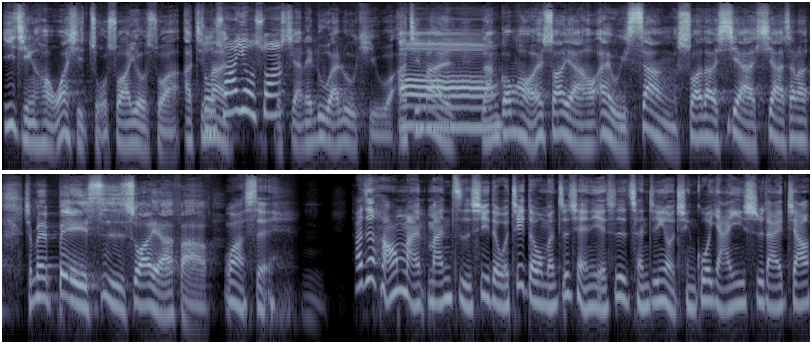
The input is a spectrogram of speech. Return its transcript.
以前吼，我是左刷右刷，啊，左刷右刷，是安尼撸来撸去喎。啊，今麦人讲吼，刷牙吼爱为上刷到下，下上了，什么背式刷牙法？哇塞！他这好像蛮蛮仔细的，我记得我们之前也是曾经有请过牙医师来教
